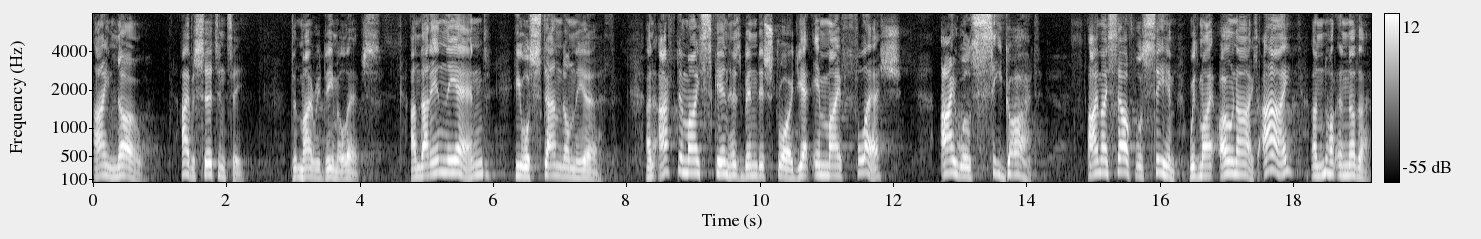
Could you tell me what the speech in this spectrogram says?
I know, I have a certainty that my Redeemer lives, and that in the end he will stand on the earth. And after my skin has been destroyed, yet in my flesh I will see God. I myself will see him with my own eyes. I and not another.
